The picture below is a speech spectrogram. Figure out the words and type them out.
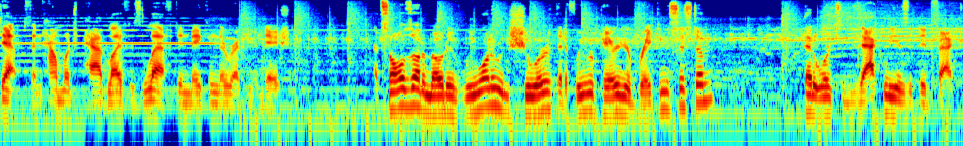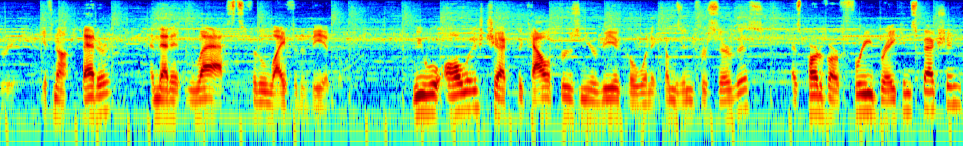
depth and how much pad life is left in making their recommendation. At Saul's Autotek, we want to ensure that if we repair your braking system, that it works exactly as it did factory, if not better, and that it lasts for the life of the vehicle. We will always check the calipers in your vehicle when it comes in for service as part of our free brake inspection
